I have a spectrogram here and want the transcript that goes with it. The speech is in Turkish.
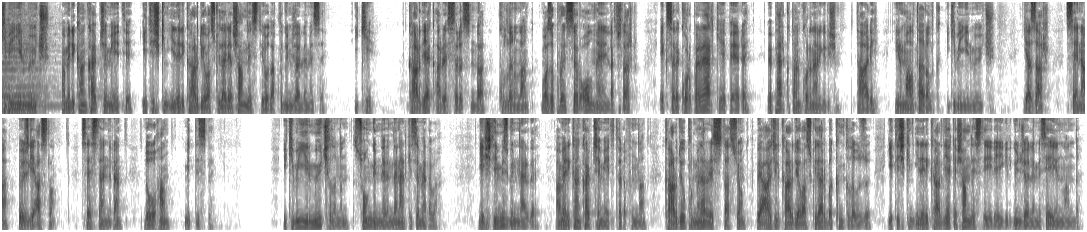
2023 Amerikan Kalp Cemiyeti Yetişkin İleri Kardiyovasküler Yaşam Desteği Odaklı Güncellemesi 2. Kardiyak arrest sırasında kullanılan vazopresör olmayan ilaçlar, ekstrakorporeal KPR ve perkutan koroner girişim. Tarih 26 Aralık 2023. Yazar Sena Özge Aslan. Seslendiren Doğuhan Bitlisli. 2023 yılının son günlerinden herkese merhaba. Geçtiğimiz günlerde Amerikan Kalp Cemiyeti tarafından kardiyopulmoner resistasyon ve acil kardiyovasküler bakım kılavuzu yetişkin ileri kardiyak yaşam desteği ile ilgili güncellemesi yayınlandı.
